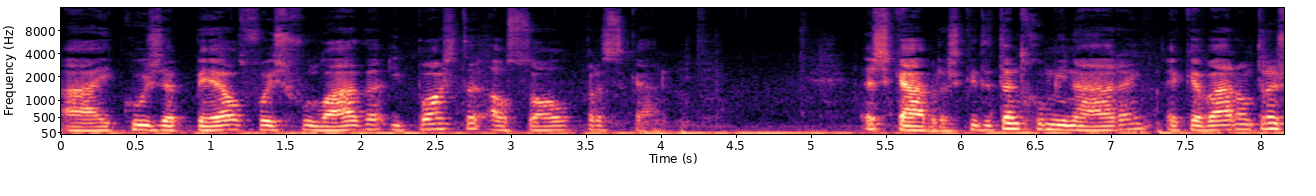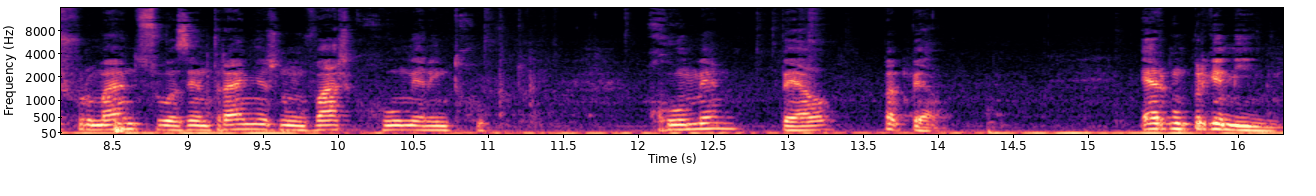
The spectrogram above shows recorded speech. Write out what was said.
ai, cuja pele foi esfolada e posta ao sol para secar. As cabras, que de tanto ruminarem, acabaram transformando suas entranhas num vasco rumen interrupto. Rumen, pele, papel. Ergue um pergaminho.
